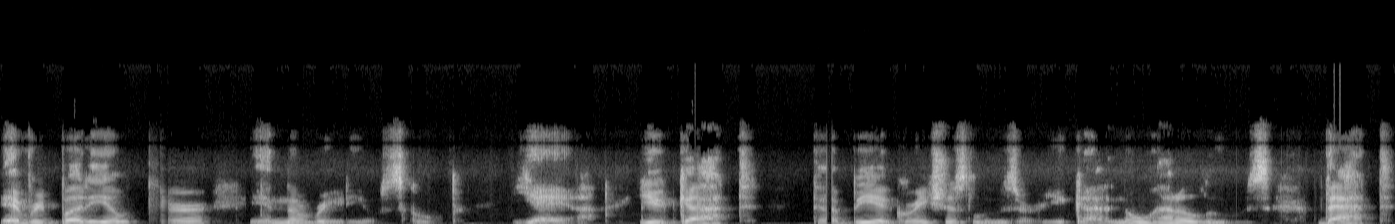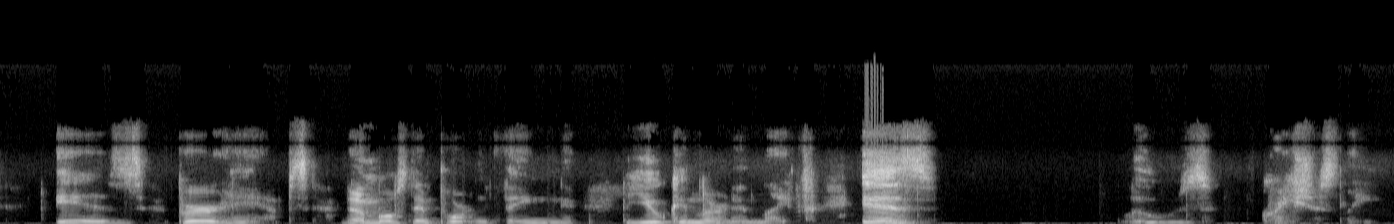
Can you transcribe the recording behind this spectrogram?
everybody out there in the radio scope. Yeah, you got to be a gracious loser. You got to know how to lose. That is perhaps the most important thing you can learn in life is lose graciously.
